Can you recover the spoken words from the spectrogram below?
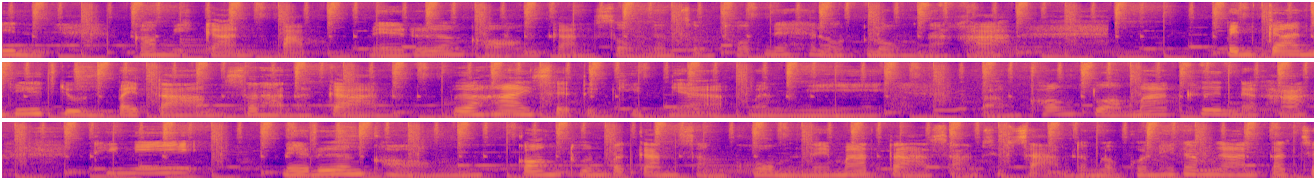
-19 ก็มีการปรับในเรื่องของการส่งเงินสมทบเนี่ยให้ลดลงนะคะ เป็นการยืดหยุ่นไปตามสถานการณ์ เพื่อให้เศรษฐกิจเนี่ยมันมีความคล่องตัวมากขึ้นนะคะ ทีนี้ ในเรื่องของกองทุนประกันสังคมในมาตรา 33สำหรับคนที่ทำงานประจ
